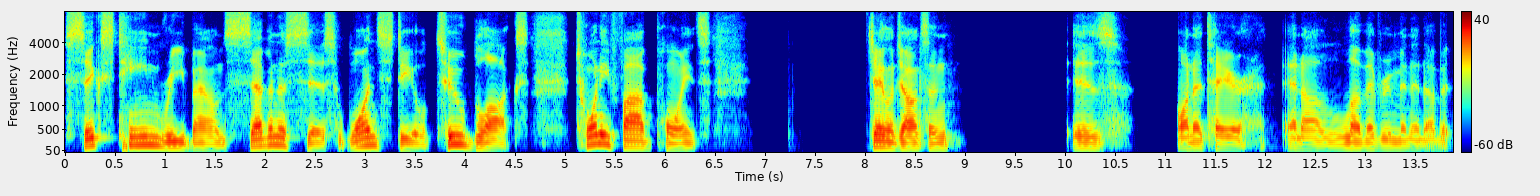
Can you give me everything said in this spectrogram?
16 rebounds, seven assists, one steal, two blocks, 25 points. Jalen Johnson is on a tear, and I love every minute of it.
